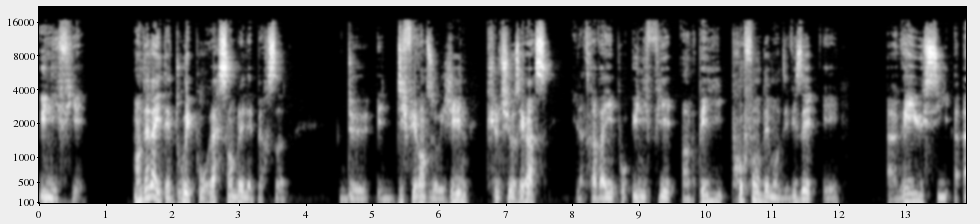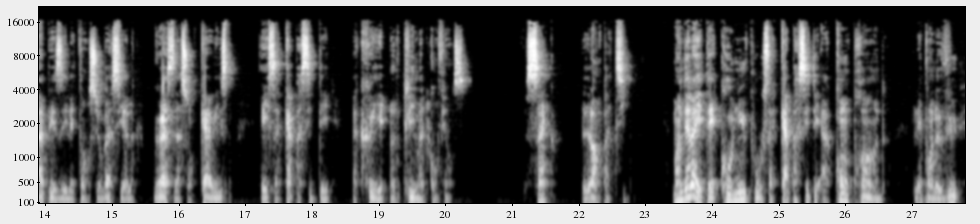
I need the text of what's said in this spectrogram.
unifier. Mandela était doué pour rassembler les personnes de différentes origines, cultures et races. Il a travaillé pour unifier un pays profondément divisé et a réussi à apaiser les tensions raciales grâce à son charisme et sa capacité à créer un climat de confiance. 5. L'empathie. Mandela était connu pour sa capacité à comprendre les points de vue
